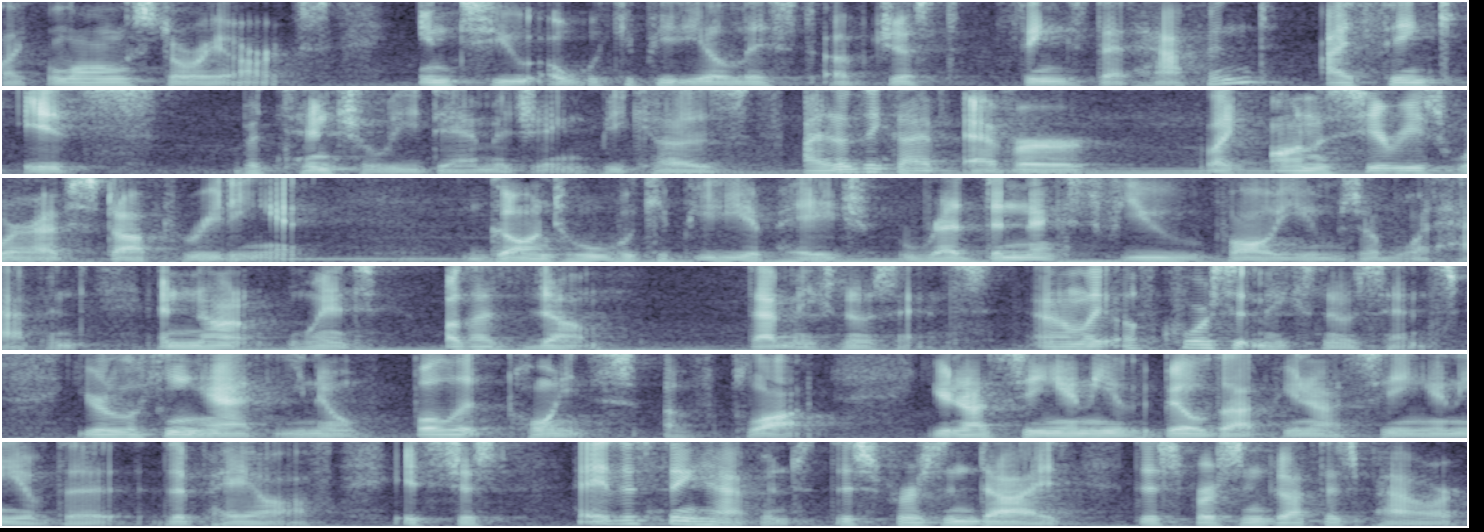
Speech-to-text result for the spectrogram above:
like long story arcs, into a Wikipedia list of just things that happened, I think it's potentially damaging because I don't think I've ever, like on a series where I've stopped reading it, gone to a Wikipedia page, read the next few volumes of what happened, and not went, oh, that's dumb. That makes no sense. And I'm like, of course it makes no sense. You're looking at, you know, bullet points of plot. You're not seeing any of the build up. You're not seeing any of the, the payoff. It's just, hey, this thing happened. This person died. This person got this power.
